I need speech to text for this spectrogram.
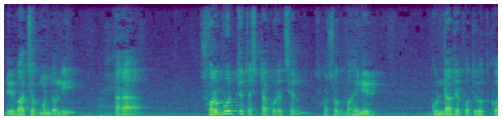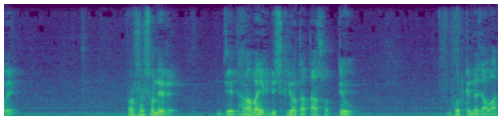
নির্বাচক মণ্ডলী, তারা সর্বোচ্চ চেষ্টা করেছেন শাসক বাহিনীর গুন্ডাদের প্রতিরোধ করে। প্রশাসনের যে ধারাবাহিক নিষ্ক্রিয়তা, তা সত্ত্বেও ভোট কেন্দ্রে যাওয়ার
